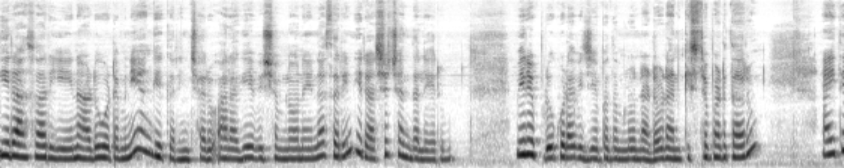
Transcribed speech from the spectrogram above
ఈ రాశి వారు ఏనాడు ఓటమిని అంగీకరించారు. అలాగే ఏ విషయంలోనైనా సరే నిరాశ చెందలేరు. మీరు ఎప్పుడూ కూడా విజయపదంలో నడవడానికి ఇష్టపడతారు. అయితే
